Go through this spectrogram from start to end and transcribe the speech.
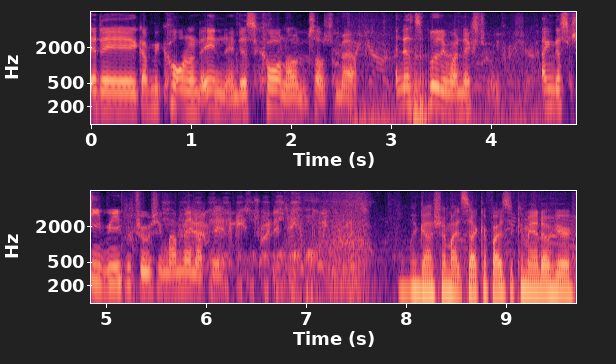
uh, they got me cornered in in this corner on top of the map, and there's a building right next to me. I can just keep reproducing my men up here. Enemies trying to take a point from us. Oh my gosh, I might sacrifice a commando here.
